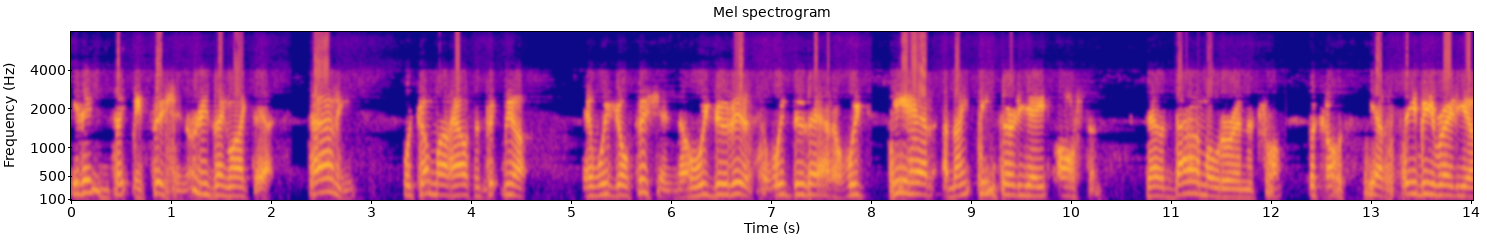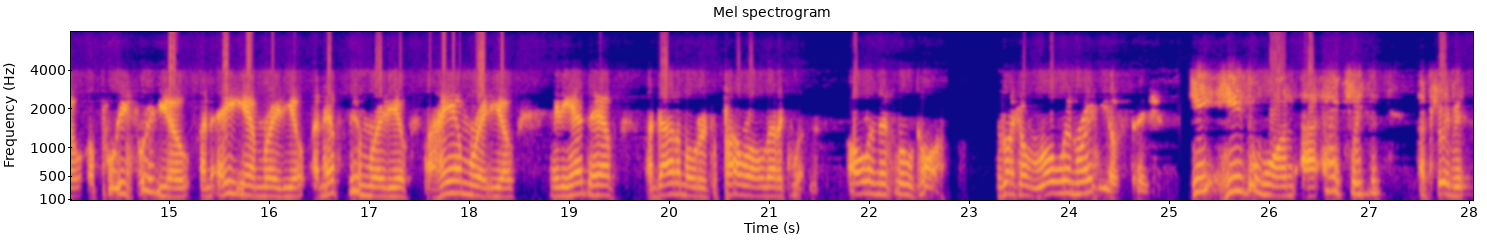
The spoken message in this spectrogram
He didn't take me fishing or anything like that. Tiny would come to my house and pick me up, and we'd go fishing, or we'd do this, or we'd do that, or we. He had a 1938 Austin. It had a dynamotor in the trunk because he had a CB radio, a police radio, an AM radio, an FM radio, a ham radio, and he had to have a dynamotor to power all that equipment, all in this little car. It's like a rolling radio station. He he's the one I actually attribute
